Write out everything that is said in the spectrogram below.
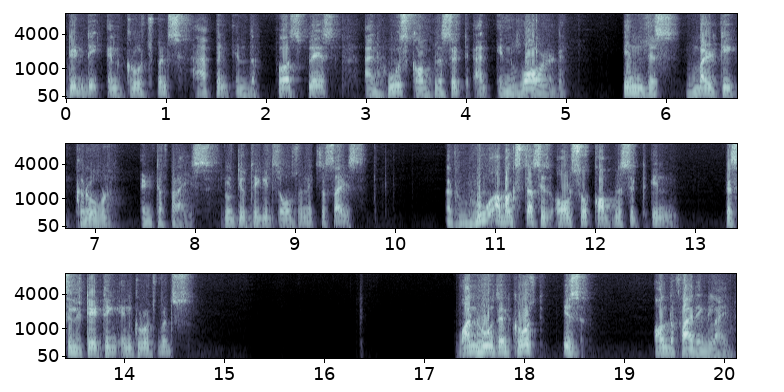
did the encroachments happen in the first place and who's complicit and involved in this multi crore enterprise? Don't you think it's also an exercise? And who amongst us is also complicit in facilitating encroachments? One who is encroached is on the firing line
